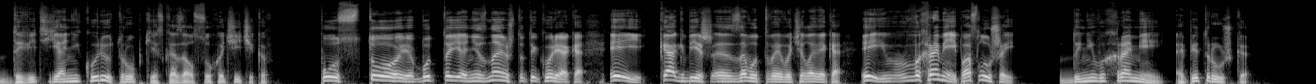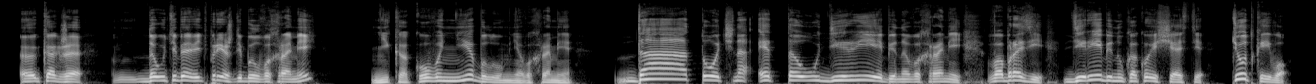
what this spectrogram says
«Да ведь я не курю трубки», — сказал сухо Чичиков. «Пустое, будто я не знаю, что ты куряка. Эй, как бишь э, зовут твоего человека? Эй, Вахромей, послушай!» «Да не Вахромей, а Петрушка». Э, «Как же, да у тебя ведь прежде был Вахромей?» «Никакого не было у меня Вахромея». «Да, точно, это у Деребина Вахромей. Вообрази, Деребину какое счастье. Тетка его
